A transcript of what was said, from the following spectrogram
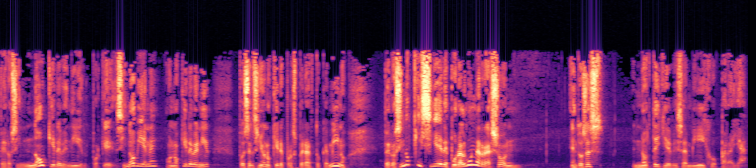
pero si no quiere venir, porque si no viene o no quiere venir, pues el Señor no quiere prosperar tu camino. Pero si no quisiere por alguna razón, entonces no te lleves a mi hijo para allá.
